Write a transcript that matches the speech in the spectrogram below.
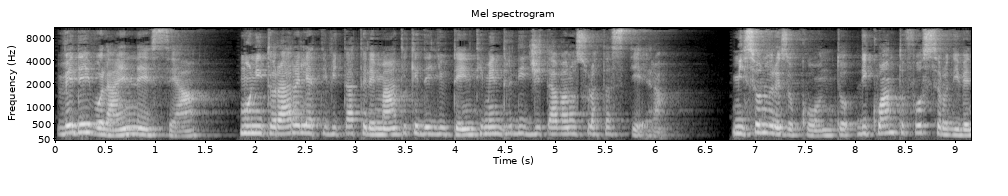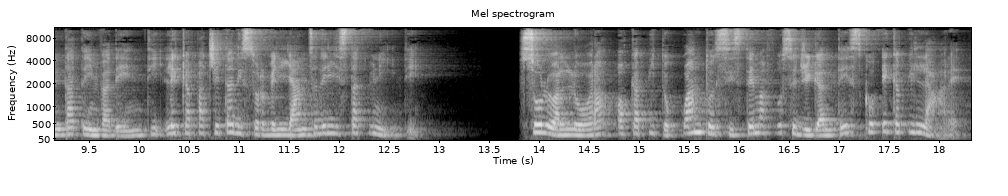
Vedevo la NSA monitorare le attività telematiche degli utenti mentre digitavano sulla tastiera. Mi sono reso conto di quanto fossero diventate invadenti le capacità di sorveglianza degli Stati Uniti. Solo allora ho capito quanto il sistema fosse gigantesco e capillare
